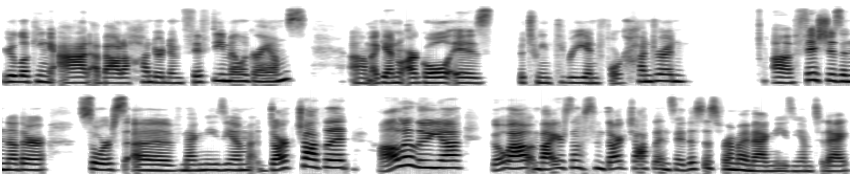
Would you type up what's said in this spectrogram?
you're looking at about 150 milligrams. Um, again, our goal is between three and 400. Uh, fish is another source of magnesium. Dark chocolate, hallelujah. Go out and buy yourself some dark chocolate and say, This is for my magnesium today.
